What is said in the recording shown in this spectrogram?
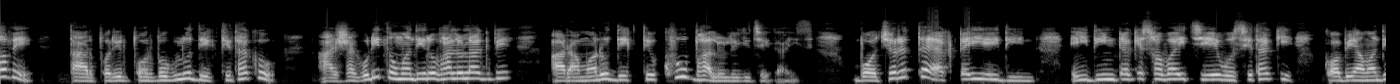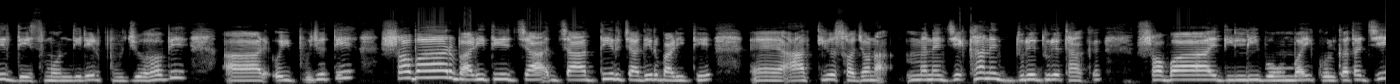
হবে? তারপরের পর্বগুলো দেখতে থাকো। আশা করি তোমাদেরও ভালো লাগবে। আর আমারও দেখতেও খুব ভালো লেগেছে গাইস বছরের তো একটাই এই দিন। এই দিনটাকে সবাই চেয়ে বসে থাকি, কবে আমাদের দেশ মন্দিরের পুজো হবে। আর ওই পুজোতে সবার বাড়িতে যা, যাদের যাদের বাড়িতে আত্মীয় স্বজন মানে যেখানে দূরে দূরে থাকে, সবাই দিল্লি, বোম্বাই, কলকাতা, যে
